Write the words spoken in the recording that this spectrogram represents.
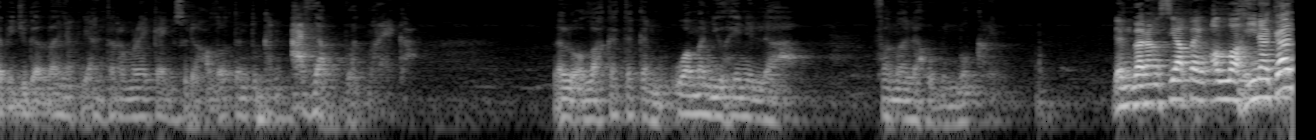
Tapi juga banyak di antara mereka yang sudah Allah tentukan azab buat mereka. Lalu Allah katakan, "Wa man yuhinillah fama lahu min mukrim." Dan barang siapa yang Allah hinakan,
